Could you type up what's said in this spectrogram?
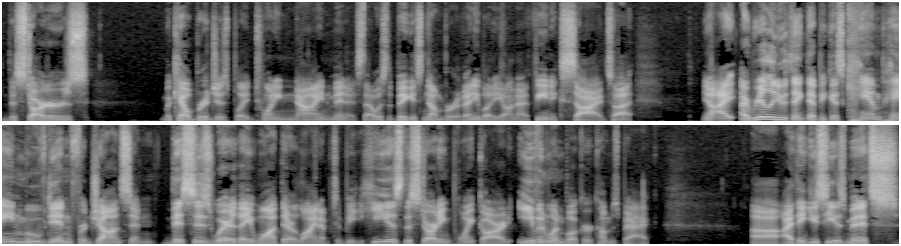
the starters, Mikal Bridges played 29 minutes. That was the biggest number of anybody on that Phoenix side. So I, you know, I, I really do think that because Cam Payne moved in for Johnson, this is where they want their lineup to be. He is the starting point guard, even when Booker comes back. Uh, I think you see his minutes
